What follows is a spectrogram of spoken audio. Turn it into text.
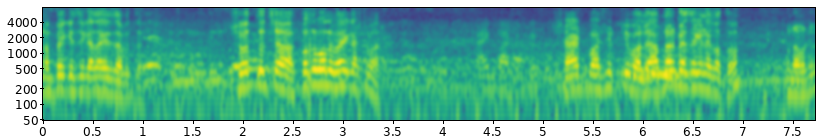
নব্বই কেজি কাছাকাছি যাবে তো। সত্তর চা কত বলে ভাই কাস্টমার ষাট বাষট্টি বলে। আপনার বেচা কিনা কত? মোটামুটি।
